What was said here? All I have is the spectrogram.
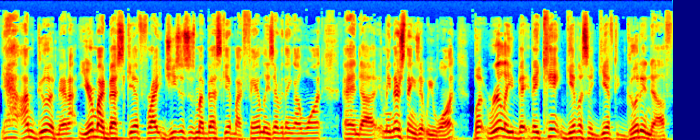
yeah, I'm good, man. I, you're my best gift, right? Jesus is my best gift. My family is everything I want. And uh, I mean, there's things that we want, but really, they, they can't give us a gift good enough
